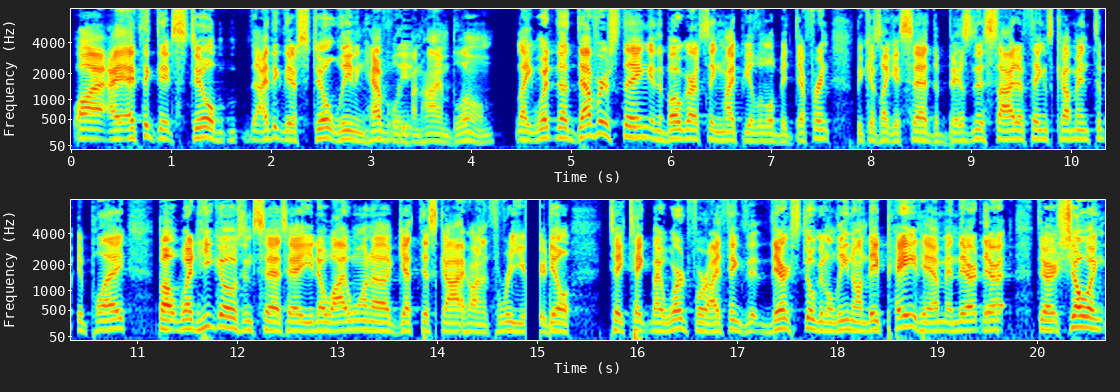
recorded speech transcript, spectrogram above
Well, I, I think they still I think they're still leaning heavily on Chaim Bloom. Like what the Devers thing and the Bogaerts thing might be a little bit different because, like I said, the business side of things come into play. But when he goes and says, "Hey, you know, I want to get this guy on a three-year deal," take take my word for it. I think that they're still going to lean on. They paid him, and they're they're they're showing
